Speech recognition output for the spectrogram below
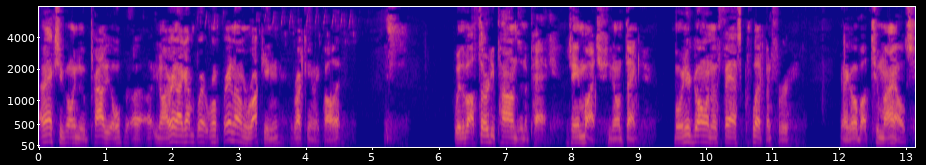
I'm actually going to probably open, uh, uh you know, I got, right now I'm rucking, rucking they call it, with about 30 pounds in a pack, which ain't much, you don't think. But when you're going at a fast clip and for, I go about two miles,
